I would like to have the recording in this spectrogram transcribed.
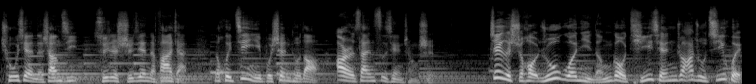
出现的商机，随着时间的发展，那会进一步渗透到二三四线城市。这个时候，如果你能够提前抓住机会，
